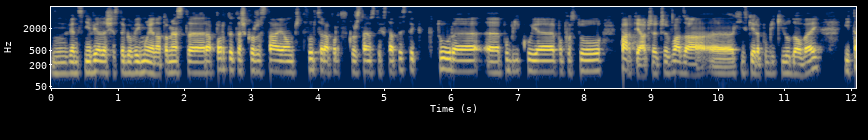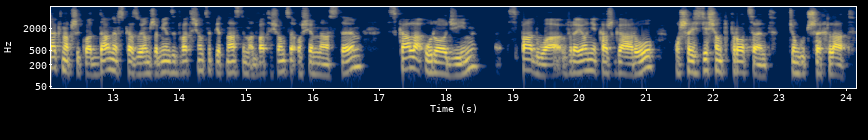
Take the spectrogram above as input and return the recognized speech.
więc niewiele się z tego wyjmuje. Natomiast e, raporty też korzystają, czy twórcy raportów korzystają z tych statystyk, które e, publikuje po prostu partia, czy, czy władza e, Chińskiej Republiki Ludowej. I tak na przykład dane wskazują, że między 2015 a 2018 skala urodzin spadła w rejonie Kaszgaru o 60% w ciągu trzech lat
